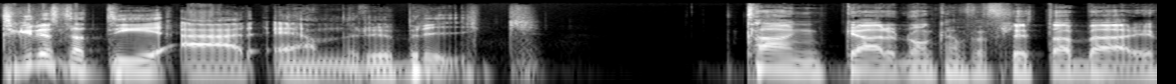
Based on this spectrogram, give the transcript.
tycker nästan att det är en rubrik. tankar, de kan förflytta berg.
